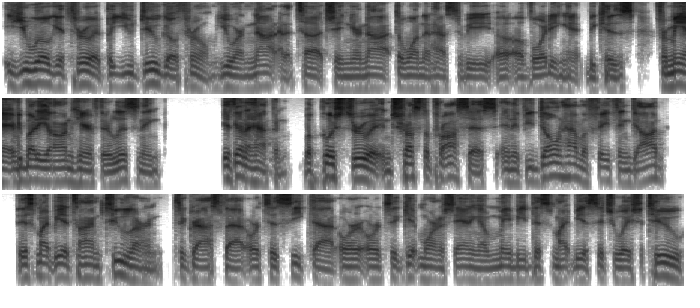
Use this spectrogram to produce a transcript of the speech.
you will get through it, but you do go through them. You are not at a touch and you're not the one that has to be uh, avoiding it. Because for me, everybody on here, if they're listening, it's going to happen, but push through it and trust the process. And if you don't have a faith in God, this might be a time to learn to grasp that or to seek that or or to get more understanding of maybe this might be a situation to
